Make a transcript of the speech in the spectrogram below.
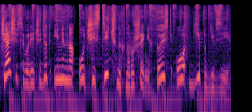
Чаще всего речь идет именно о частичных нарушениях, то есть о гипогевзии.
